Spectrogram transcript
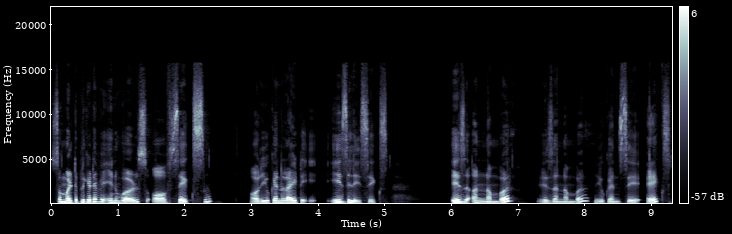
So multiplicative inverse of 6 or you can write easily 6 is a number is a number you can say x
